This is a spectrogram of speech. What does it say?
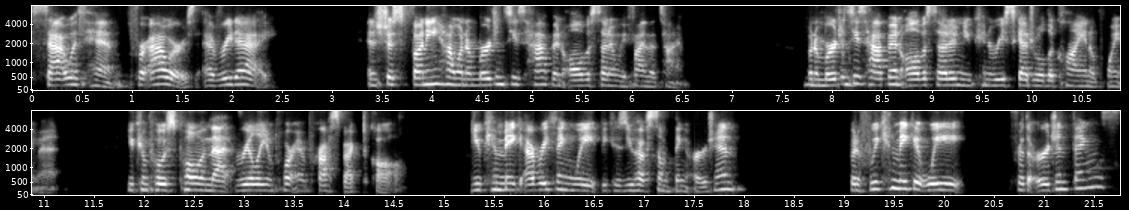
sat with him for hours every day. And it's just funny how when emergencies happen, all of a sudden we find the time. When emergencies happen, all of a sudden you can reschedule the client appointment. You can postpone that really important prospect call. You can make everything wait because you have something urgent. But if we can make it wait for the urgent things,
